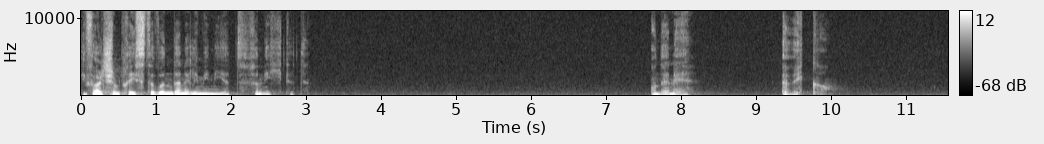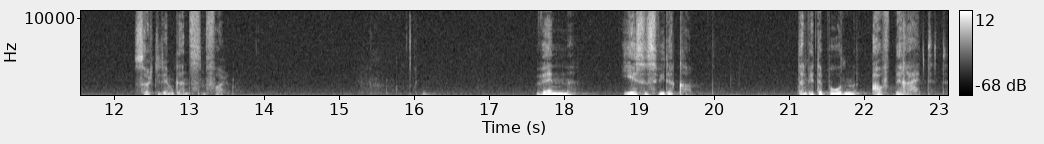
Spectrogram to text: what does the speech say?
Die falschen Priester wurden dann eliminiert, vernichtet. Und eine Erweckung sollte dem Ganzen folgen. Wenn Jesus wiederkommt, dann wird der Boden aufbereitet.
